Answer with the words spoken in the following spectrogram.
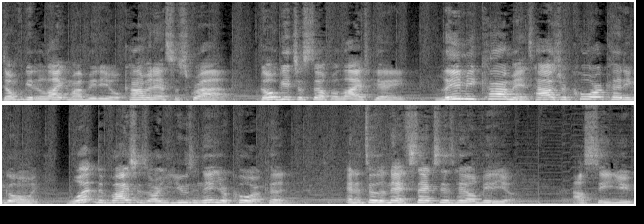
Don't forget to like my video, comment and subscribe. Go get yourself a life game. Leave me comments. How's your cord cutting going? What devices are you using in your cord cutting? And until the next Sex is Hell video, I'll see you.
